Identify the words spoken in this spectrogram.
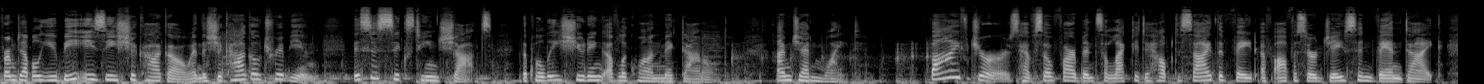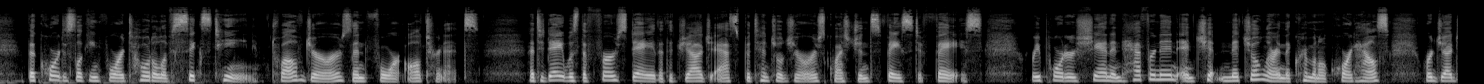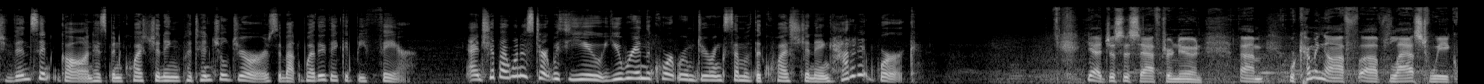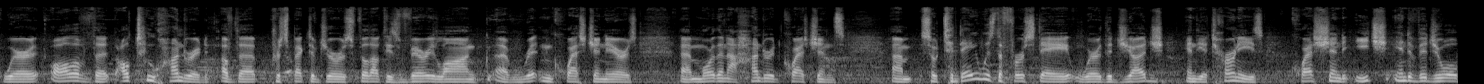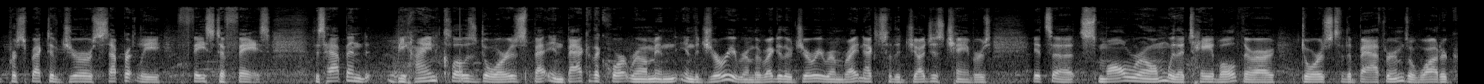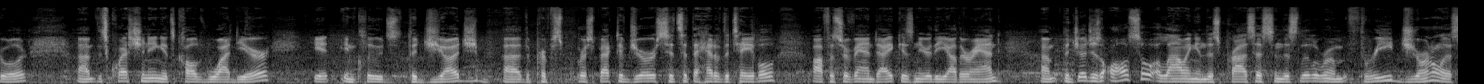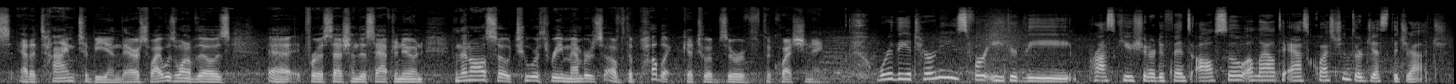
From WBEZ Chicago and the Chicago Tribune, this is 16 Shots, the police shooting of Laquan McDonald. I'm Jen White. Five jurors have so far been selected to help decide the fate of Officer Jason Van Dyke. The court is looking for a total of 16, 12 jurors and four alternates. Now, today was the first day that the judge asked potential jurors questions face to face. Reporters Shannon Heffernan and Chip Mitchell are in the criminal courthouse, where Judge Vincent Gaughan has been questioning potential jurors about whether they could be fair. And Chip, I want to start with you. You were in the courtroom during some of the questioning. How did it work? Yeah, just this afternoon. Um, we're coming off of last week where all of the all 200 of the prospective jurors filled out these very long uh, written questionnaires, uh, more than 100 questions. Um, so today was the first day where the judge and the attorneys questioned each individual prospective juror separately, face to face. This happened behind closed doors, in back of the courtroom, in, in the jury room, the regular jury room, right next to the judge's chambers. It's a small room with a table. There are doors to the bathrooms, a water cooler. Uh, this questioning, it's called voir dire. It includes the judge, uh, the prospective juror sits at the head of the table. Officer Van Dyke is near the other end. Um, the judge is also allowing in this process, in this little room, three journalists at a time to be in there. So I was one of those uh, for a session this afternoon. And then also two or three members of the public get to observe the questioning. Were the attorneys for either the prosecution or defense also allowed to ask questions or just the judge?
